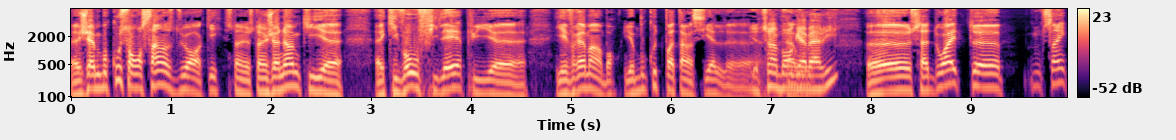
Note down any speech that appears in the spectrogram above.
Euh, J'aime beaucoup son sens du hockey. C'est un, jeune homme qui euh, qui va au filet, puis il est vraiment bon. Il a beaucoup de potentiel. Y a-tu un bon Raoul. gabarit? Euh, ça doit être euh, 5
